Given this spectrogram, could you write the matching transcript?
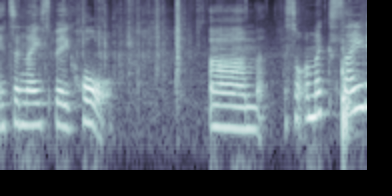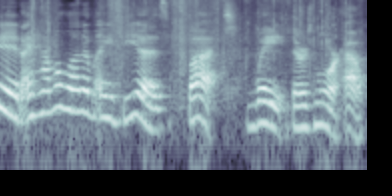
It's a nice big hole. Um, so I'm excited. I have a lot of ideas, but wait, there's more. Oh,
